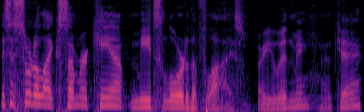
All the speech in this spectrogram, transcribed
This is sort of like summer camp meets Lord of the Flies. Are you with me? Okay?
